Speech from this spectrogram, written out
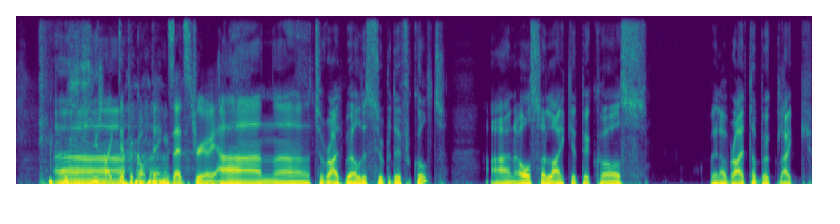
you like Uh, difficult things. That's true. Yeah. And uh, to write well is super difficult. And I also like it because when I write a book like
